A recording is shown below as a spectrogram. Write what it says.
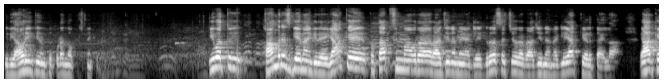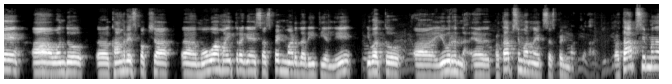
ಇದು ಯಾವ ರೀತಿ ಅಂತ ಕೂಡ ನಾವು ಪ್ರಶ್ನೆ ಕೇಳ್ತೀವಿ. ಇವತ್ತು ಕಾಂಗ್ರೆಸ್ಗೆ ಏನಾಗಿದೆ? ಯಾಕೆ ಪ್ರತಾಪ್ ಸಿಂಹ ಅವರ ರಾಜೀನಾಮೆ ಆಗ್ಲಿ ಗೃಹ ಸಚಿವರ ರಾಜೀನಾಮೆ ಆಗ್ಲಿ ಯಾಕೆ ಕೇಳ್ತಾ ಇಲ್ಲ? ಯಾಕೆ ಒಂದು ಕಾಂಗ್ರೆಸ್ ಪಕ್ಷ ಮೋವಾ ಮೈತ್ರಗೆ ಸಸ್ಪೆಂಡ್ ಮಾಡಿದ ರೀತಿಯಲ್ಲಿ ಇವತ್ತು ಇವರನ್ನ ಪ್ರತಾಪ್ ಸಿಂಹರನ್ನ ಯಾಕೆ ಸಸ್ಪೆಂಡ್ ಮಾಡ್ತಾರೆ? ಪ್ರತಾಪ್ ಸಿಂಹನ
